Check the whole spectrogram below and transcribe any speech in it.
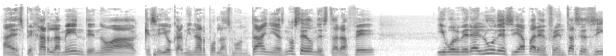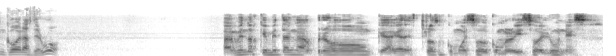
a despejar la mente, ¿no? A, qué sé yo, caminar por las montañas, no sé dónde estará Fede. Y volverá el lunes ya para enfrentarse a cinco horas de Raw. A menos que metan a Bron, que haga destrozos como eso, como lo hizo el lunes.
